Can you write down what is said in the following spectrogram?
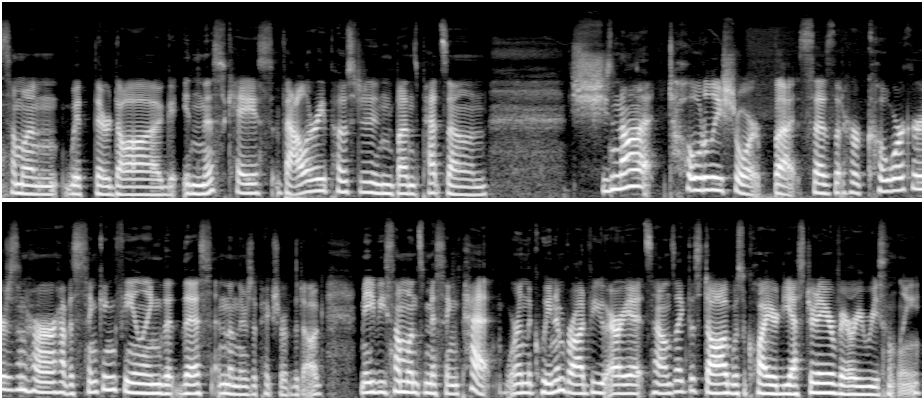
someone with their dog. In this case, Valerie posted in Bun's Pet Zone. She's not totally sure, but says that her coworkers and her have a sinking feeling that this, and then there's a picture of the dog, maybe someone's missing pet. We're in the Queen and Broadview area. It sounds like this dog was acquired yesterday or very recently.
